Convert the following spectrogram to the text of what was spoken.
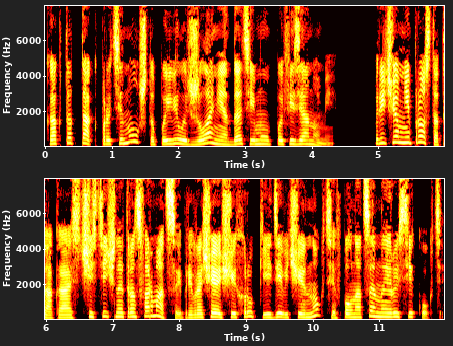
Как-то так протянул, что появилось желание дать ему по физиономии. Причем не просто так, а с частичной трансформацией, превращающей хрупкие девичьи ногти в полноценные рысьи когти.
